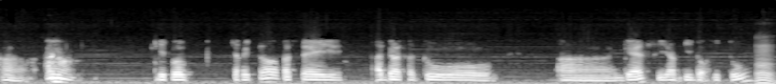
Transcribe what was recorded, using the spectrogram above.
Ha. mereka cerita pasal ada satu uh, guest yang tidur situ. Hmm.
